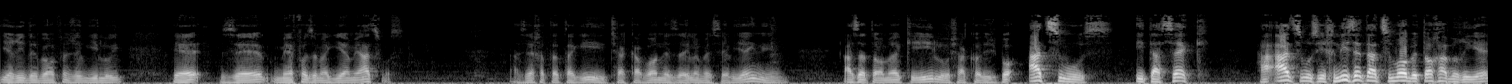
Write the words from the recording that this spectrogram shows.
ירידה, באופן של גילוי, זה, מאיפה זה מגיע? מעצמוס. אז איך אתה תגיד שהכוון הזה אילו מסליינים, אז אתה אומר כאילו שהקודש בו עצמוס התעסק, העצמוס הכניס את עצמו בתוך הבריאה,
